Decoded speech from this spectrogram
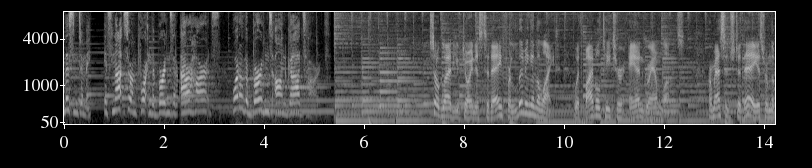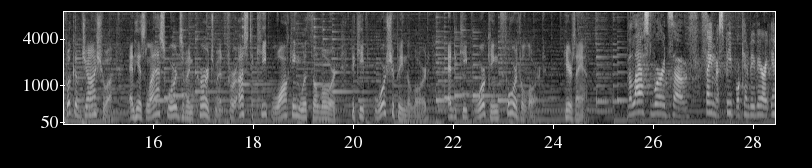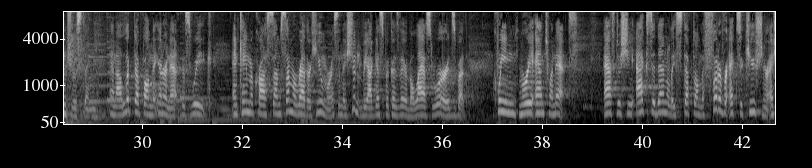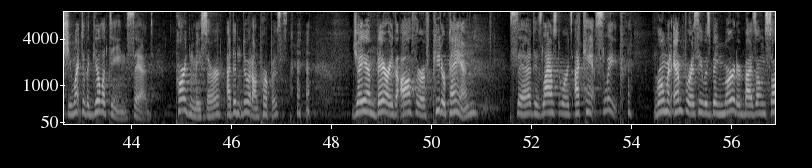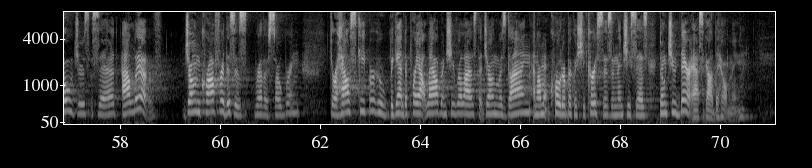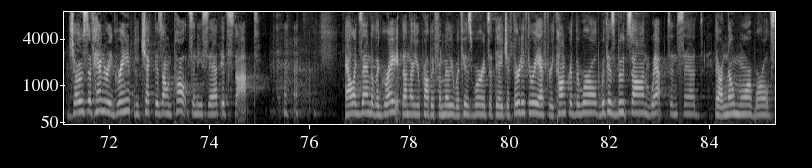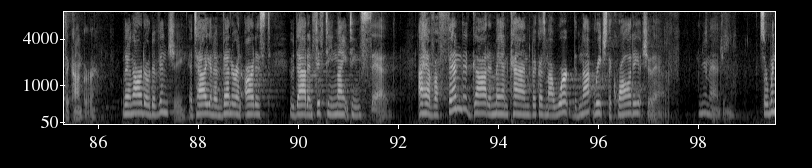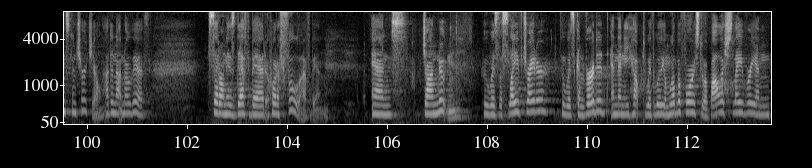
Listen to me. It's not so important the burdens that are our hearts. What are the burdens on God's heart? So glad you've joined us today for Living in the Light with Bible teacher Anne Graham Lotz. Her message today is from the book of Joshua and his last words of encouragement for us to keep walking with the Lord, to keep worshiping the Lord, and to keep working for the Lord. Here's Anne. The last words of famous people can be very interesting. And I looked up on the internet this week and came across some. Some are rather humorous, and they shouldn't be, I guess, because they're the last words. But Queen Marie Antoinette, after she accidentally stepped on the foot of her executioner as she went to the guillotine, said, Pardon me, sir, I didn't do it on purpose. J.M. Barrie, the author of Peter Pan, said his last words, I can't sleep. Roman emperor, as he was being murdered by his own soldiers, said, I live. Joan Crawford, this is rather sobering, to her housekeeper who began to pray out loud when she realized that Joan was dying, and I won't quote her because she curses, and then she says, Don't you dare ask God to help me. Joseph Henry Green, he checked his own pulse and he said, It stopped. Alexander the Great, I know you're probably familiar with his words at the age of 33 after he conquered the world, with his boots on, wept and said, There are no more worlds to conquer. Leonardo da Vinci, Italian inventor and artist who died in 1519, said, I have offended God and mankind because my work did not reach the quality it should have. Can you imagine? Sir Winston Churchill, I did not know this, said on his deathbed, What a fool I've been. And John Newton, who was the slave trader, who was converted, and then he helped with William Wilberforce to abolish slavery in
